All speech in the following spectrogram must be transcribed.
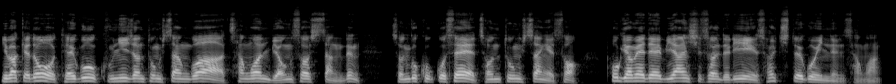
이 밖에도 대구 군위전통시장과 창원 명서시장 등 전국 곳곳의 전통시장에서 폭염에 대비한 시설들이 설치되고 있는 상황.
